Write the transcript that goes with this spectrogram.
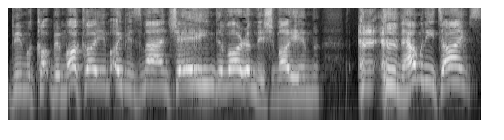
b'makayim oy bizman shein devarim nishmayim. How many times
